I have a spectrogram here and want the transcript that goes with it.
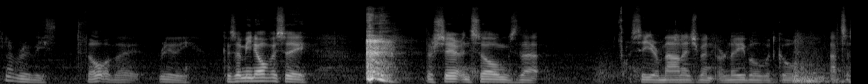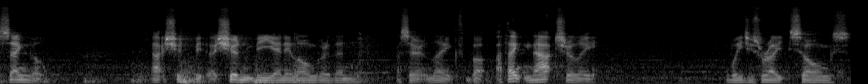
I've never really thought about it, really. Because, I mean, obviously, there's certain songs that, say, your management or label would go, that's a single. That should be, it shouldn't be any longer than a certain length. But I think naturally, we just write songs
